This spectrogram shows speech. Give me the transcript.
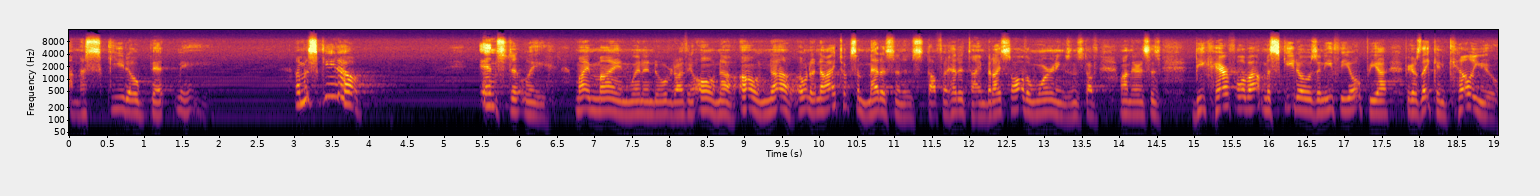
a mosquito bit me a mosquito. Instantly, my mind went into overdrive. Thinking, oh no, oh no, oh no. Now I took some medicine and stuff ahead of time, but I saw the warnings and stuff on there. It says, be careful about mosquitoes in Ethiopia because they can kill you.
